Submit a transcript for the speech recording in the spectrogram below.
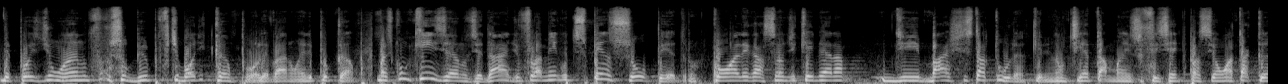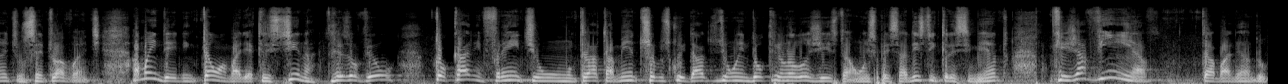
Depois de um ano, subiu para o futebol de campo. Levaram ele para o campo. Mas com 15 anos de idade, o Flamengo dispensou o Pedro, com a alegação de que ele era de baixa estatura, que ele não tinha tamanho suficiente para ser um atacante, um centroavante. A mãe dele, então, a Maria Cristina, resolveu tocar em frente um tratamento sobre os cuidados de um endocrinologista, um especialista em crescimento, que já vinha trabalhando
